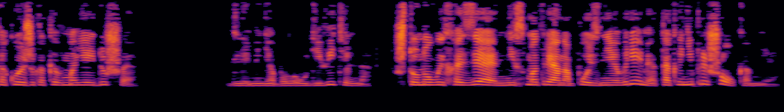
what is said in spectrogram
такой же, как и в моей душе. Для меня было удивительно, что новый хозяин, несмотря на позднее время, так и не пришел ко мне.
